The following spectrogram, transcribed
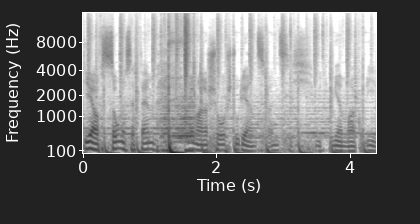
Hier auf Sonus FM, in meiner Show Studio 20 mit mir, Marco Lee.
